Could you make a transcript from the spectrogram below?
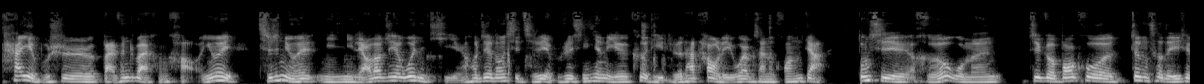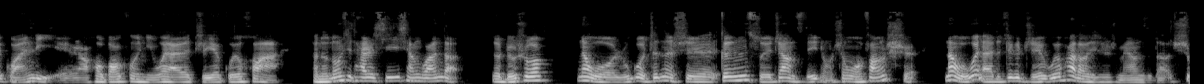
它也不是百分之百很好，因为其实你会你你聊到这些问题，然后这些东西其实也不是新鲜的一个课题，只是它套了一个 Web 三的框架，东西和我们这个包括政策的一些管理，然后包括你未来的职业规划，很多东西它是息息相关的。就比如说，那我如果真的是跟随这样子的一种生活方式，那我未来的这个职业规划到底是什么样子的？是？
